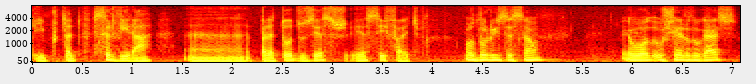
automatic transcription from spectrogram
e, portanto, servirá para todos esses, esses efeitos. Odorização? É o, o, cheiro do gás?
